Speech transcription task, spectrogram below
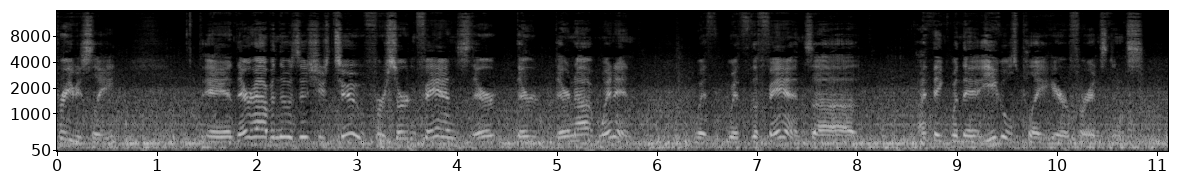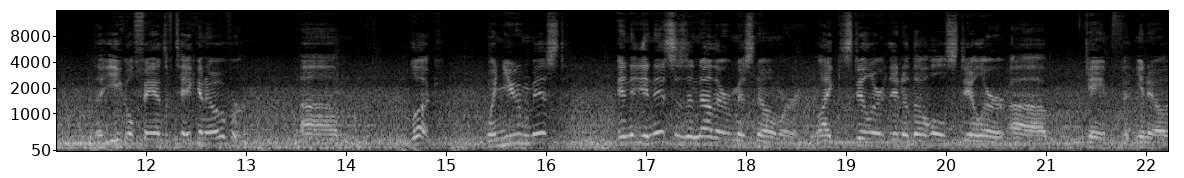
previously. And they're having those issues too for certain fans. They're they're they're not winning with with the fans. Uh, I think when the Eagles play here, for instance, the Eagle fans have taken over. Um, look, when you missed, and, and this is another misnomer, like Steeler, you know, the whole Steeler uh, game, you know,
